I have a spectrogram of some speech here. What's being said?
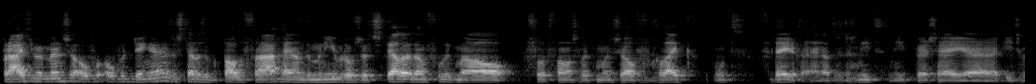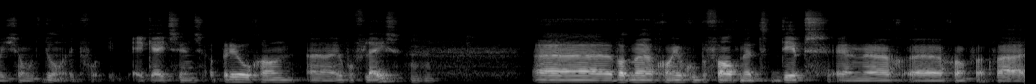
praat je met mensen over, over dingen. En ze stellen ze bepaalde vragen. En aan de manier waarop ze het stellen, dan voel ik me al een soort van alsof ik mezelf gelijk moet verdedigen. En dat is dus niet, niet per se eh, iets wat je zou moeten doen. Want ik, ik, ik eet sinds april gewoon eh, heel veel vlees. Eh, wat me gewoon heel goed bevalt met dips en eh, eh, gewoon qua, qua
